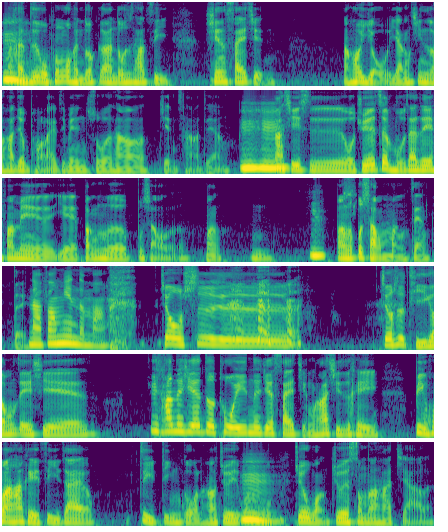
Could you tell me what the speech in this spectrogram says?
那很多我碰过很多个案都是他自己先筛检。然后有阳性之后，他就跑来这边说他要检查，这样。嗯哼。那其实我觉得政府在这些方面也帮了不少忙，嗯嗯，帮了不少忙，这样。对。哪方面的忙？就是 就是提供这些，因为他那些都脱衣那些筛检，他其实可以病患他可以自己在。自己订购，然后就会往、嗯、就会往就会送到他家了。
